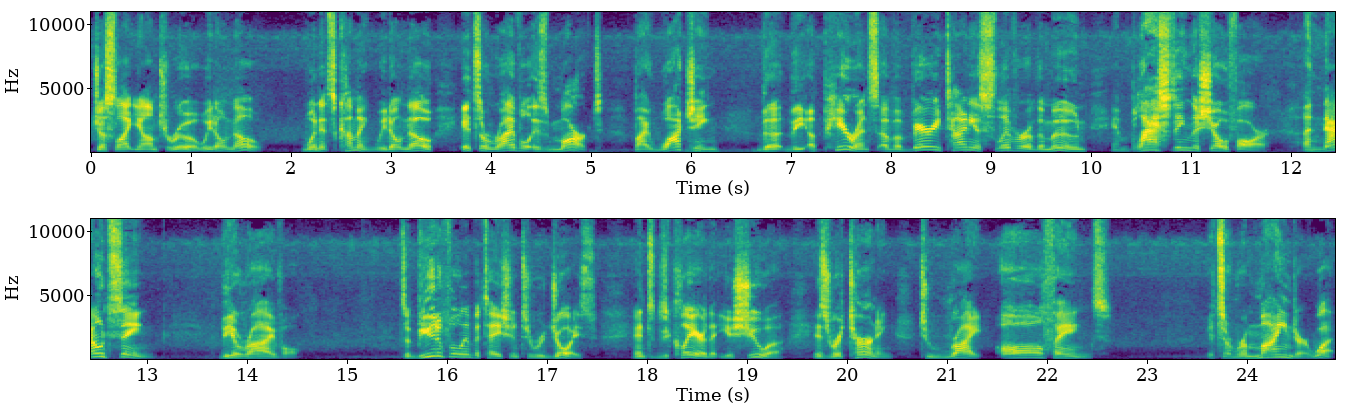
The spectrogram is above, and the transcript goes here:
Just like Yom Teruah, we don't know when it's coming. We don't know. Its arrival is marked by watching the, the appearance of a very tiniest sliver of the moon and blasting the shofar, announcing the arrival. It's a beautiful invitation to rejoice and to declare that Yeshua is returning to right all things. It's a reminder. What?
